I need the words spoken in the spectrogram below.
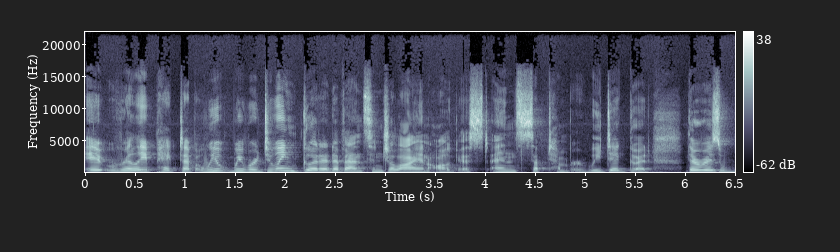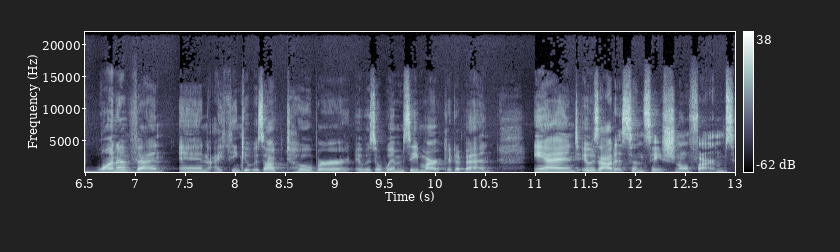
it really picked up. We we were doing good at events in July and August and September. We did good. There was one event in I think it was October. It was a whimsy market event and it was out at Sensational Farms.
